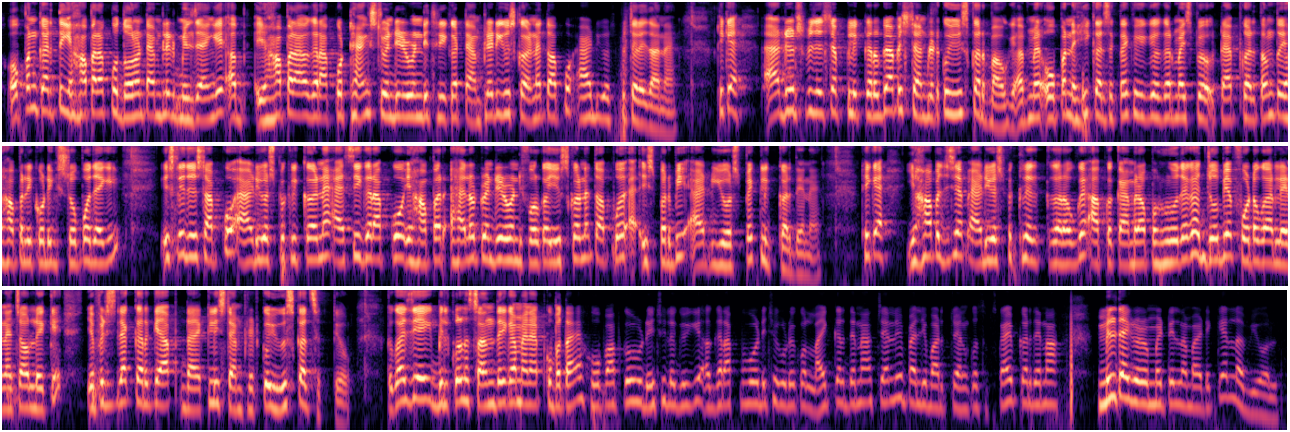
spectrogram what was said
ओपन करते यहाँ पर आपको दोनों टैंपलेट मिल जाएँगे। अब यहाँ पर अगर आपको थैंक्स ट्वेंटी ट्वेंटी थ्री का टैंपलेट यूज़ करना है तो आपको एड यूज़ पर चले जाना है। ठीक है? एड यूज़ पे जैसे आप क्लिक करोगे, आप इस टैंपलेट को यूज़ कर पाओगे। अब मैं ओपन नहीं कर सकता, क्योंकि अगर मैं इस पर टैप करता हूँ तो यहाँ पर रिकॉर्डिंग स्टॉप हो जाएगी। इसलिए जैसे आपको एड यूज़ पे क्लिक करना है। ऐसे अगर आपको यहाँ पर हेलो ट्वेंटी ट्वेंटी फोर का यूज़ करना है तो आपको इस पर भी एड यूज़ पे क्लिक कर देना है। ठीक है? यहाँ पर जैसे आप एड यूज़ पे क्लिक करोगे, आपका कैमरा ओपन हो जाएगा। जो भी आप फोटोग्राफ लेना चाहो लेके, या फिर सिलेक्ट करके आप डायरेक्टली इस टैंपलेट को यूज़ कर सकते हो। तो गाइज़ ये बिल्कुल आसान तरीका मैंने आपको बताया। होप आपको वीडियो अच्छी लगेगी अगर आपको वीडियो अच्छी वीडियो को लाइक कर देना। चैनल पहली बार चैनल को सब्सक्राइब कर देना। मिलता है लव यू ऑल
